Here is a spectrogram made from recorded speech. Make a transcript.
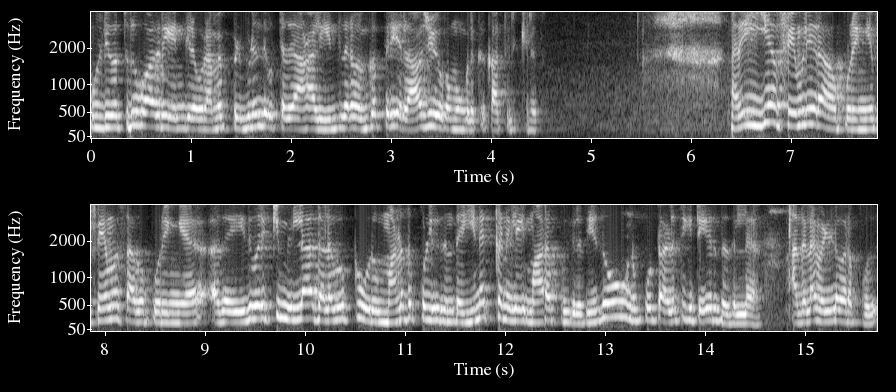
புள்ளியோ திருவாதிரை என்கிற ஒரு அமைப்பில் விழுந்து விட்டது. ஆனால் இந்த தடவை மிகப்பெரிய ராஜயோகம் உங்களுக்கு காத்திருக்கிறது. நிறைய ஃபெமிலியர் ஆக போறீங்க ஃபேமஸ் ஆக போறீங்க. அது இது வரைக்கும் இல்லாத அளவுக்கு ஒரு மனதுக்குள் இருந்த இணக்க நிலை மாறப்போகிறது ஏதோ ஒன்று போட்டு அழுத்திக்கிட்டே இருந்ததில்ல. அதெல்லாம் வெளில வரப்போகுது.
